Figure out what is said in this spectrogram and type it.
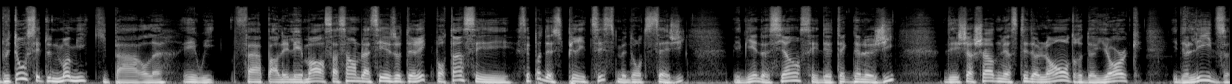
Ou plutôt, c'est une momie qui parle. Eh oui, faire parler les morts, ça semble assez ésotérique. Pourtant, c'est, c'est pas de spiritisme dont il s'agit, mais bien de science et de technologie. Des chercheurs de l'Université de Londres, de York et de Leeds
